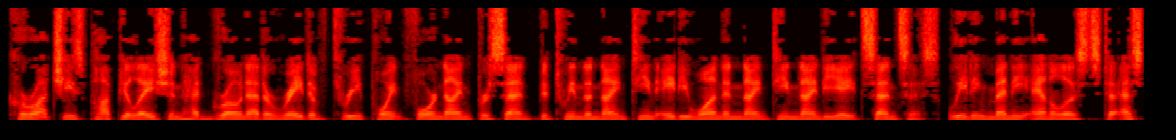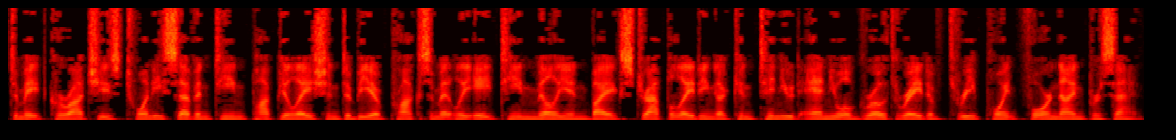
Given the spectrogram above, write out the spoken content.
Karachi's population had grown at a rate of 3.49% between the 1981 and 1998 census, leading many analysts to estimate Karachi's 2017 population to be approximately 18 million by extrapolating a continued annual growth rate of 3.49%.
